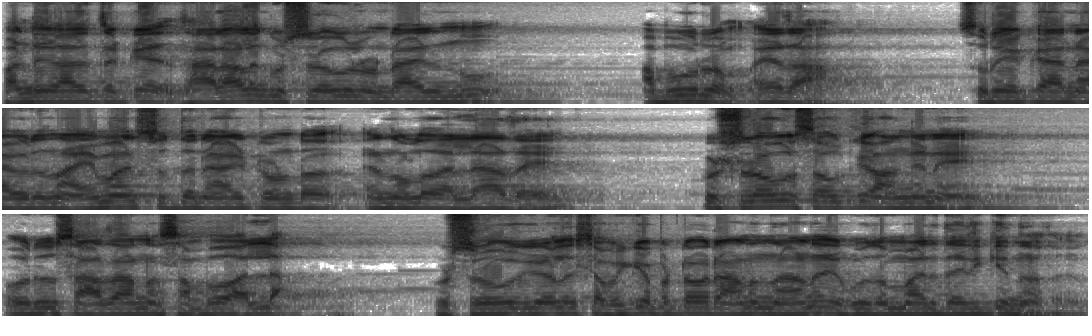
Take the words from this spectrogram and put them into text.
പണ്ട് കാലത്തൊക്കെ ധാരാളം കുഷ്ഠരോഗികളുണ്ടായിരുന്നു. അപൂർവം. ഏതാ? സൂര്യക്കാരനായ ഒരു നയമാൻ ശുദ്ധനായിട്ടുണ്ട് എന്നുള്ളതല്ലാതെ കുഷ്ഠരോഗ സൗഖ്യം അങ്ങനെ ഒരു സാധാരണ സംഭവമല്ല കുഷ്ഠരോഗികൾ ശപിക്കപ്പെട്ടവരാണെന്നാണ് യഹൂദന്മാർ ധരിക്കുന്നത്.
